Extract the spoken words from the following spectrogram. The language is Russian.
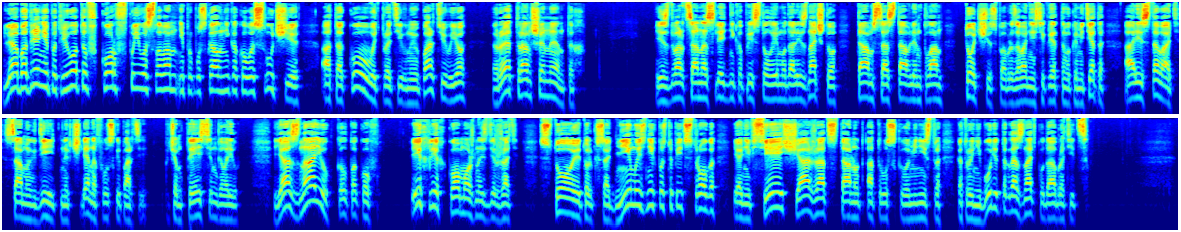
Для ободрения патриотов Корф, по его словам, не пропускал никакого случая атаковывать противную партию в ее ретраншементах. Из дворца наследника престола ему дали знать, что там составлен план тотчас по образованию секретного комитета арестовать самых деятельных членов русской партии. Причем Тессин говорил, «Я знаю, Колпаков, их легко можно сдержать. Стоит только с одним из них поступить строго, и они все сейчас же отстанут от русского министра, который не будет тогда знать, куда обратиться».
